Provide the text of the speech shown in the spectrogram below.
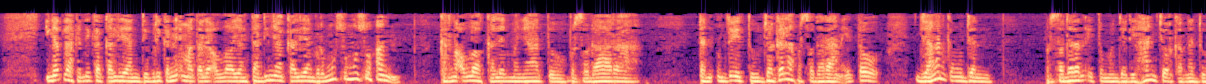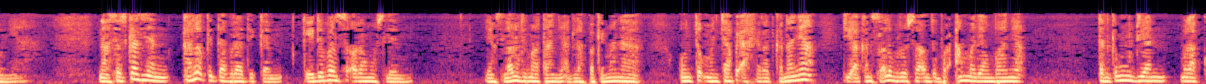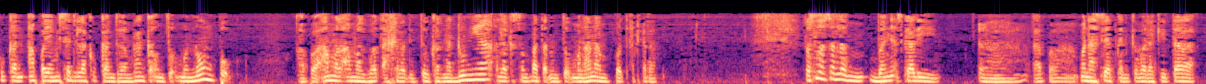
Ingatlah ketika kalian diberikan nikmat oleh Allah yang tadinya kalian bermusuh-musuhan karena Allah kalian menyatu bersaudara dan untuk itu jagalah persaudaraan itu jangan kemudian persaudaraan itu menjadi hancur karena dunia. Nah, sekalian kalau kita perhatikan kehidupan seorang muslim yang selalu di matanya adalah bagaimana untuk mencapai akhirat karenanya dia akan selalu berusaha untuk beramal yang banyak dan kemudian melakukan apa yang bisa dilakukan dalam rangka untuk menumpuk apa amal-amal buat akhirat itu karena dunia adalah kesempatan untuk menanam buat akhirat. Rasulullah SAW banyak sekali uh, apa menasihatkan kepada kita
